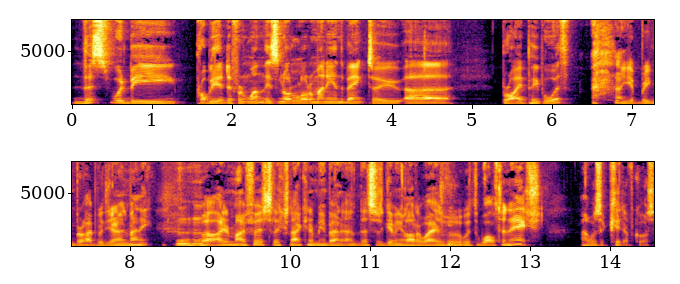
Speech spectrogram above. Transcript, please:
this would be probably a different one. There's not a lot of money in the bank to uh, bribe people with. You're being bribed with your own money. Mm-hmm. Well, I, my first election I can remember, and this is giving a lot of was with Walter Nash. I was a kid, of course.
